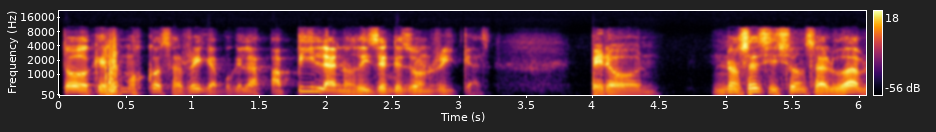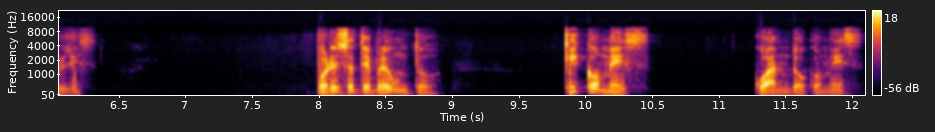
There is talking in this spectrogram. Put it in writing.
Todos queremos cosas ricas, porque las papilas nos dicen que son ricas, pero no sé si son saludables. Por eso te pregunto, ¿qué comes cuando comes?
